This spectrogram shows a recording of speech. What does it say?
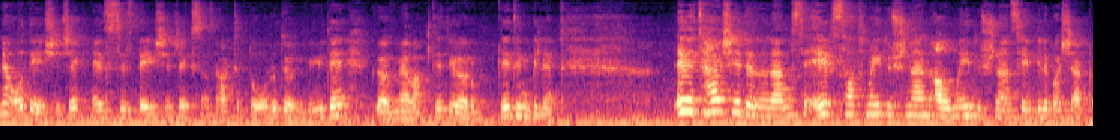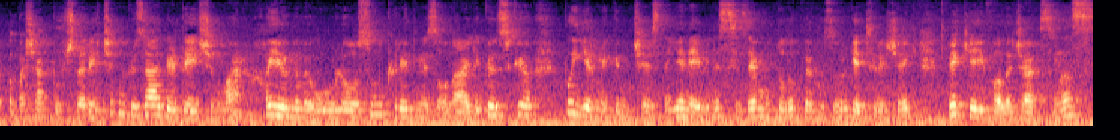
Ne o değişecek ne siz değişeceksiniz. Artık doğru döngüyü de görme vakti diyorum. Dedim bile. Evet her şeyden önemlisi ev satmayı düşünen, almayı düşünen sevgili Başak Başak burçları için güzel bir değişim var. Hayırlı ve uğurlu olsun. Krediniz onaylı gözüküyor. Bu 20 gün içerisinde yeni eviniz size mutluluk ve huzur getirecek ve keyif alacaksınız.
